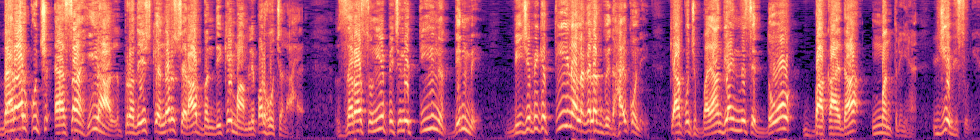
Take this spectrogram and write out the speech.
बहरहाल, कुछ ऐसा ही हाल प्रदेश के अंदर शराबबंदी के मामले पर हो चला है। जरा सुनिए, पिछले तीन दिन में बीजेपी के तीन अलग अलग विधायकों ने क्या कुछ बयान दिया? इनमें से दो बाकायदा मंत्री हैं। ये भी सुनिए।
